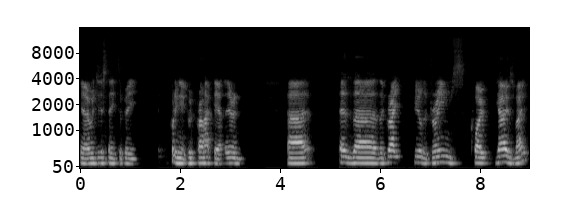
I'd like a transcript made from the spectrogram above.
you know, we just need to be putting a good product out there. And uh, as the the great Field of Dreams quote goes, mate,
